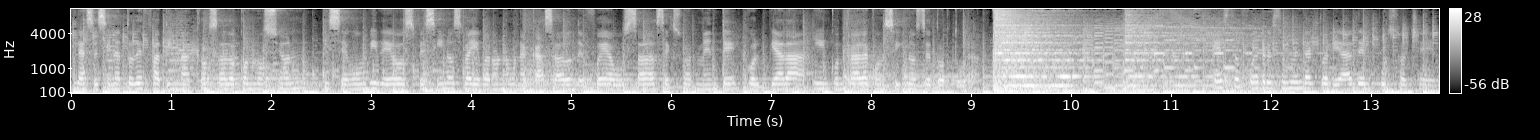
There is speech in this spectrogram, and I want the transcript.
El asesinato de Fátima ha causado conmoción y según videos vecinos la llevaron a una casa donde fue abusada sexualmente, golpeada y encontrada con signos de tortura. Esto fue el resumen de actualidad del Pulso HN.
